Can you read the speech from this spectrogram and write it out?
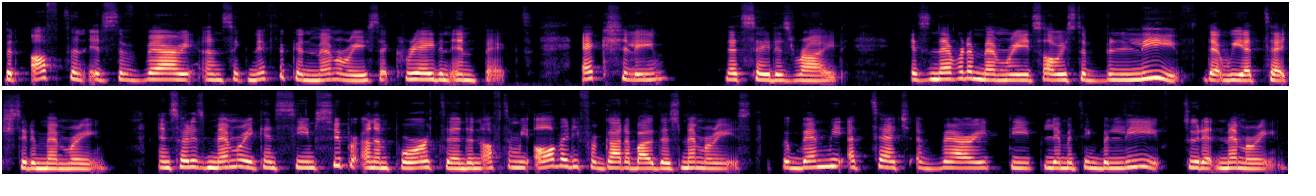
But often it's the very insignificant memories that create an impact. Actually, let's say this right it's never the memory, it's always the belief that we attach to the memory. And so this memory can seem super unimportant, and often we already forgot about those memories. But when we attach a very deep limiting belief to that memory,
